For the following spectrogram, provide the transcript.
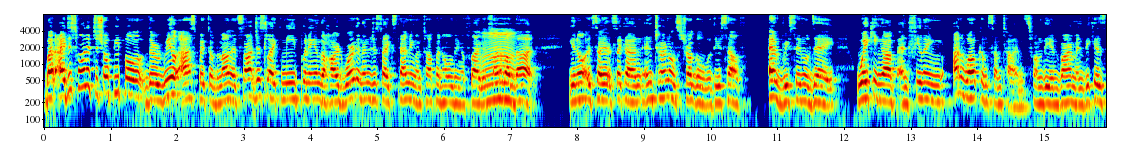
but I just wanted to show people the real aspect of the mountain. It's not just like me putting in the hard work and then just like standing on top and holding a flag. It's not about mm. that. You know, it's a, it's like an internal struggle with yourself every single day, waking up and feeling unwelcome sometimes from the environment because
